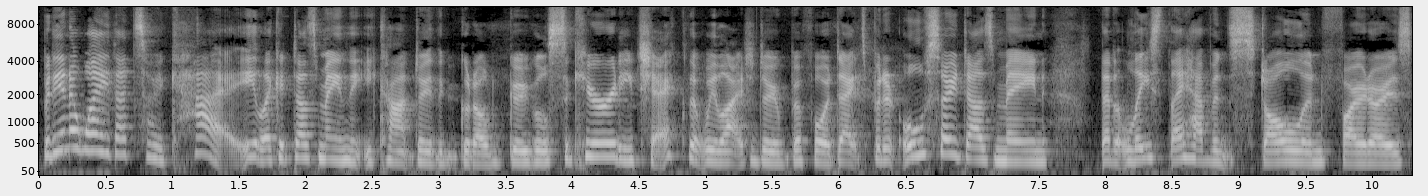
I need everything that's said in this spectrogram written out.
But in a way, that's okay. Like, it does mean that you can't do the good old Google security check that we like to do before dates, but it also does mean that at least they haven't stolen photos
